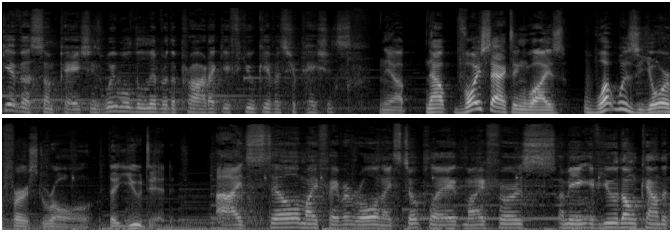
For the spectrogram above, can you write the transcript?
give us some patience. We will deliver the product if you give us your patience. yep. Now, voice acting wise, what was your first role that you did? Uh, it's still my favorite role, and I still play it. My first, I mean, if you don't count the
